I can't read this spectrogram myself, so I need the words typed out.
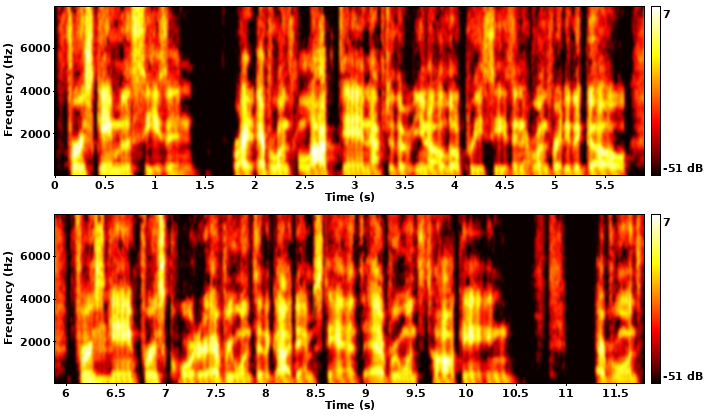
First game of the season, right? Everyone's locked in after the you know a little preseason. Everyone's ready to go. 1st mm-hmm. game, first quarter. Everyone's in a goddamn stance. Everyone's talking. Everyone's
